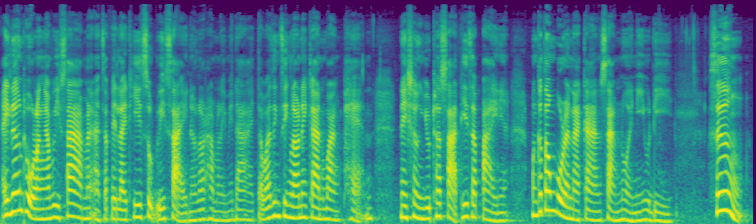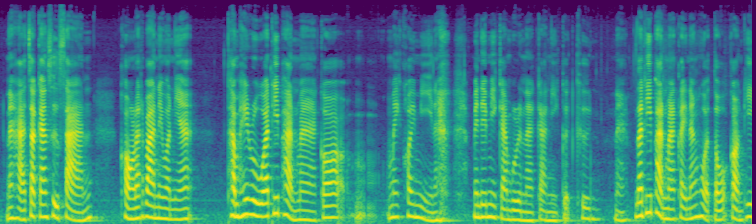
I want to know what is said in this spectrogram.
ไอ้เรื่องถูกระงงับวีซ่ามันอาจจะเป็นอะไรที่สุดวิสัยเนอะเราทำอะไรไม่ได้ แต่ว่าจริง ๆ แล้วในการวางแผนในเชิงยุทธศาสตร์ที่จะไปเนี่ย มันก็ต้องบูรณาการ 3 หน่วยนี้อยู่ดี ซึ่งนะคะจากการสื่อสาร ของรัฐบาลในวันนี้ทำให้รู้ว่าที่ผ่านมาก็ไม่ค่อยมีนะ ไม่ได้มีการบูรณาการนี้เกิดขึ้นนะและที่ผ่านมาใครนั่งหัวโต๊ะก่อนที่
